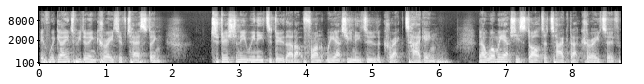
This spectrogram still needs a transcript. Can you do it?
if we're going to be doing creative testing, traditionally we need to do that up front. We actually need to do the correct tagging. Now, when we actually start to tag that creative,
